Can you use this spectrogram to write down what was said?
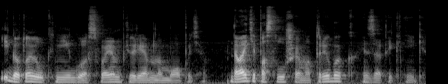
и готовил книгу о своем тюремном опыте. Давайте послушаем отрывок из этой книги.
